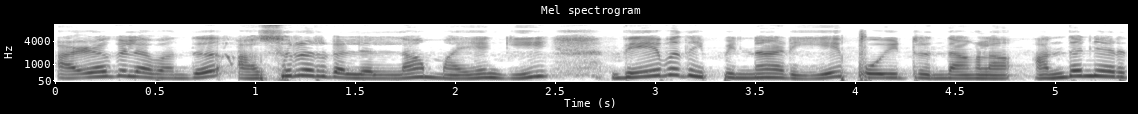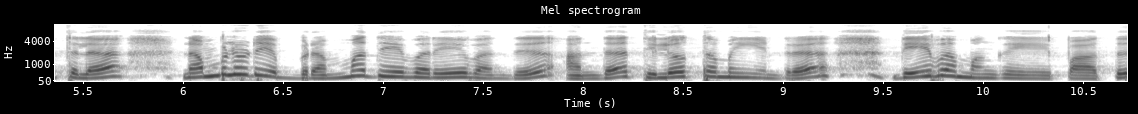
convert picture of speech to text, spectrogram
அழகுல வந்து அசுரர்கள் எல்லாம் மயங்கி தேவதை பின்னாடியே போயிட்டு இருந்தாங்களாம் அந்த நேரத்தில் நம்மளுடைய பிரம்மதேவரே வந்து அந்த திலோத்தமை என்ற தேவமங்கையை பார்த்து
